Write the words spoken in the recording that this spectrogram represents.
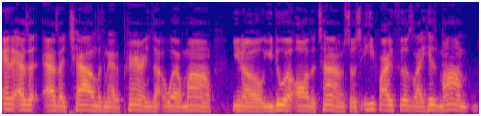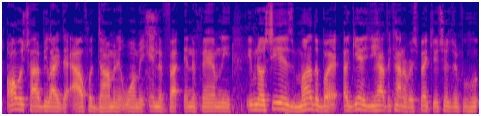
And as a as a child looking at a parent, he's like, well, mom. You know, you do it all the time, so he probably feels like his mom always try to be like the alpha dominant woman in the fa- in the family, even though she is mother. But again, you have to kind of respect your children for who,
